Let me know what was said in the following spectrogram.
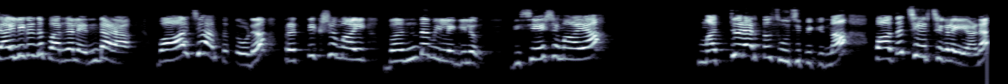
ശൈലികൾ എന്ന് പറഞ്ഞാൽ എന്താണ്? വാചാർത്ഥത്തോട് പ്രത്യക്ഷമായി ബന്ധമില്ലെങ്കിലും വിശേഷമായ മറ്റൊരർത്ഥം സൂചിപ്പിക്കുന്ന പദചേർച്ചകളെയാണ്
